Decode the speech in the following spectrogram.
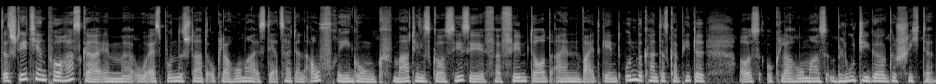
das Städtchen Pawhuska im US-Bundesstaat Oklahoma ist derzeit in Aufregung. Martin Scorsese verfilmt dort ein weitgehend unbekanntes Kapitel aus Oklahomas blutiger Geschichte.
